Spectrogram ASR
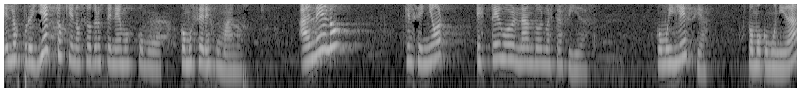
en los proyectos que nosotros tenemos como, como seres humanos. Anhelo que el Señor esté gobernando nuestras vidas, como iglesia, como comunidad,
